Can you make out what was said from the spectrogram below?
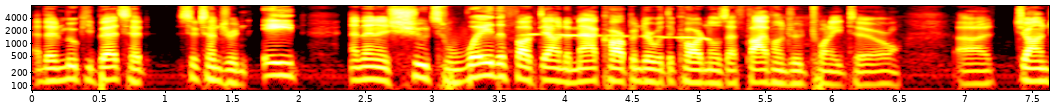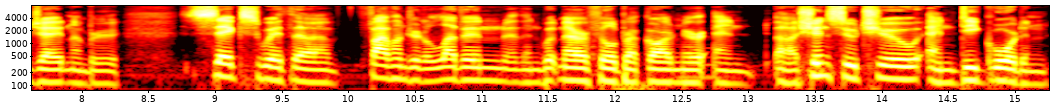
and then Mookie Betts had 608, and then it shoots way the fuck down to Matt Carpenter with the Cardinals at 522. Uh, Jon Jay number six with uh, 511, and then Whit Merrifield, Brett Gardner, and uh, Shin Soo Choo and Dee Gordon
